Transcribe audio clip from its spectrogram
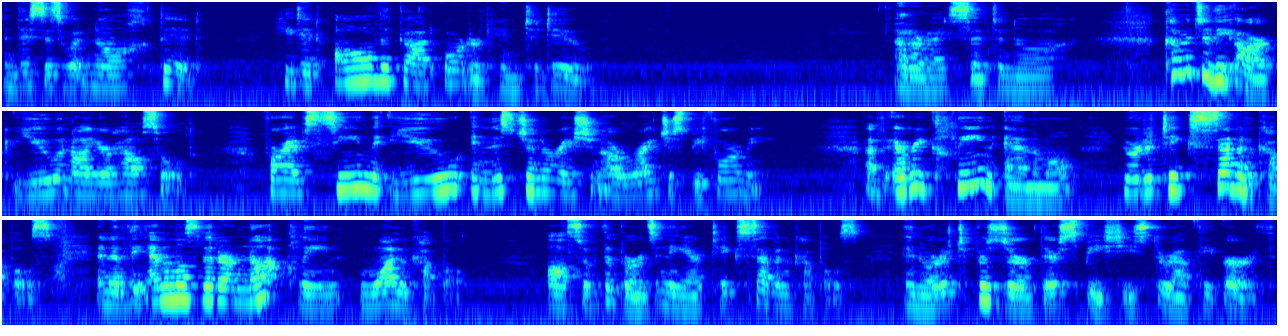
And this is what Noach did. He did all that God ordered him to do. Adonai said to Noach, Come into the ark, you and all your household, for I have seen that you in this generation are righteous before me. Of every clean animal, you are to take seven couples, and of the animals that are not clean, one couple. Also of the birds in the air, take seven couples, in order to preserve their species throughout the earth.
